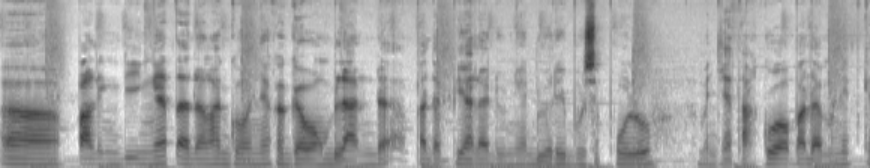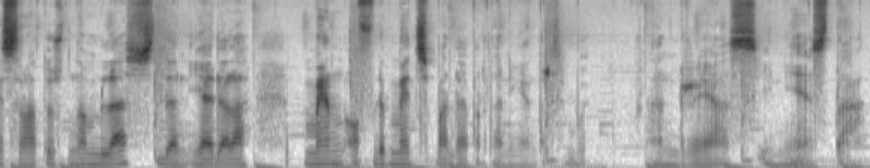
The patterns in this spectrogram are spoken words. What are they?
Uh, paling diingat adalah golnya ke gawang Belanda pada Piala Dunia 2010, mencetak gol pada menit ke-116 dan ia adalah man of the match pada pertandingan tersebut. Andreas Iniesta.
